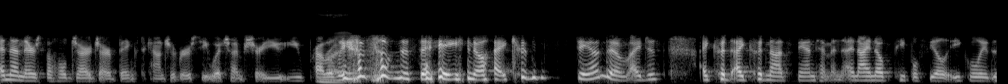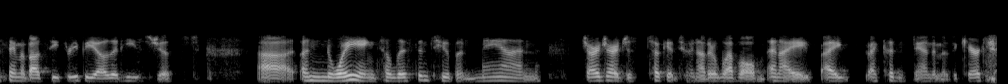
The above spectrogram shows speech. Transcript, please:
and then there's the whole Jar Jar Binks controversy, which I'm sure you you probably right. have something to say. You know, I couldn't stand him. I just I could I could not stand him, and and I know people feel equally the same about C-3PO that he's just uh, annoying to listen to. But man, Jar Jar just took it to another level, and I I I couldn't stand him as a character.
